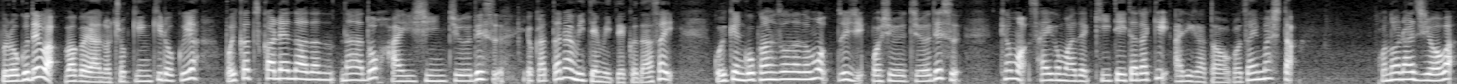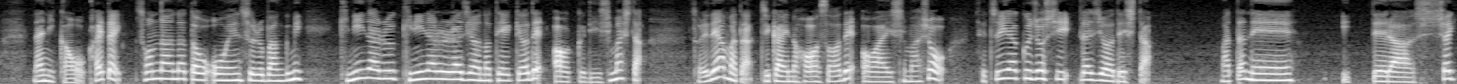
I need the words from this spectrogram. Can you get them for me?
ブログでは我が家の貯金記録やポイ活カレンダーなど配信中です。よかったら見てみてください。ご意見ご感想なども随時募集中です。今日も最後まで聞いていただきありがとうございました。このラジオは何かを変えたい、そんなあなたを応援する番組、気になる気になるラジオの提供でお送りしました。それではまた次回の放送でお会いしましょう。節約女子ラジオでした。またねいってらっしゃい。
